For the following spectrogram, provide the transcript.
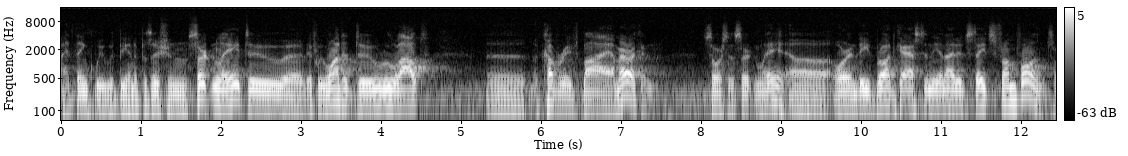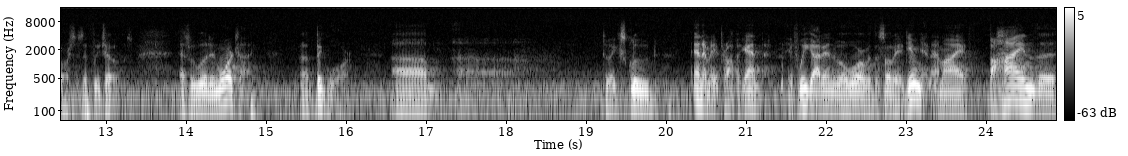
I think we would be in a position, certainly, to, uh, if we wanted to, rule out uh, coverage by American sources, certainly, uh, or indeed broadcast in the United States from foreign sources, if we chose, as we would in wartime, a big war, um, uh, to exclude enemy propaganda. If we got into a war with the Soviet Union, am I behind the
